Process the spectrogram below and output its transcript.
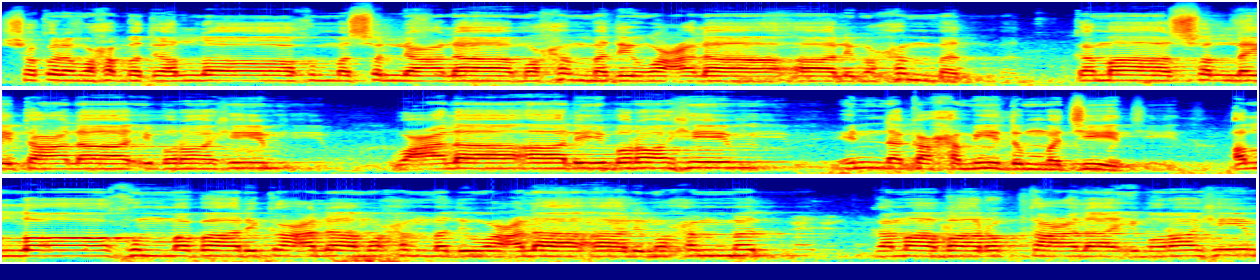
সকলে মোহাম্মতে আল্লাহুম্মা সাল্লি আলা মুহাম্মাদি ওয়া আলা আলি মুহাম্মদ কামা সাল্লাইতা আলা ইব্রাহিম ওয়া আলা আলি ইব্রাহিম ইন্নাকা হামিদুম মাজিদ اللهم بارك على محمد وعلى آل محمد كما باركت على إبراهيم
